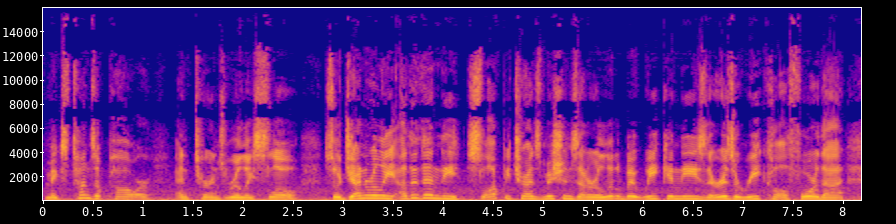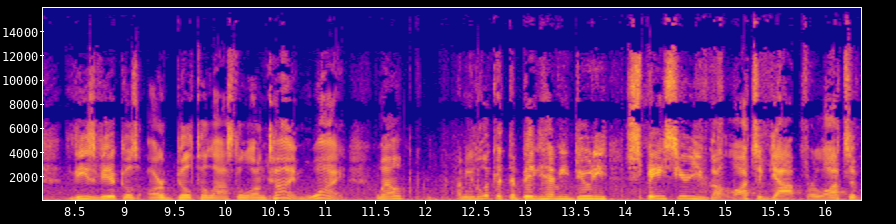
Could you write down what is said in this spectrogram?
makes tons of power and turns really slow. So generally, other than the sloppy transmissions that are a little bit weak in these, there is a recall for that. These vehicles are built to last a long time. Why? Well, I mean, look at the big heavy duty space here. You've got lots of gap for lots of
